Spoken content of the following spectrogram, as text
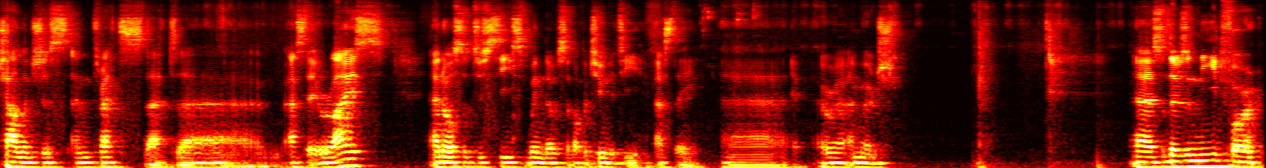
challenges and threats that uh, as they arise, and also to seize windows of opportunity as they uh, emerge. Uh, so there's a need for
